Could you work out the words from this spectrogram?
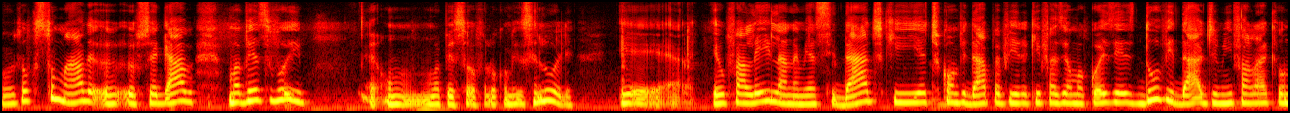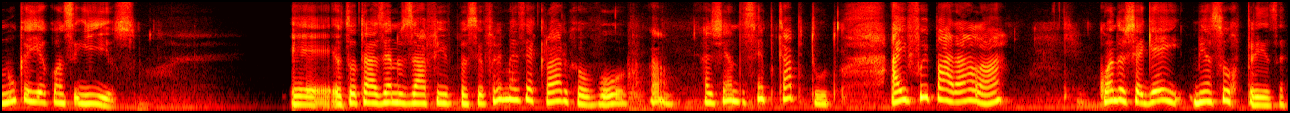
Eu estou acostumada. Eu, eu, chegava. Uma vez fui. uma pessoa falou comigo assim, Lúlia, é, eu falei lá na minha cidade que ia te convidar para vir aqui fazer uma coisa e eles duvidaram de mim falar que eu nunca ia conseguir isso. É, eu estou trazendo o desafio para você. Eu falei, mas é claro que eu vou. Ah, agenda sempre cabe tudo. Aí fui parar lá. Quando eu cheguei, minha surpresa.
